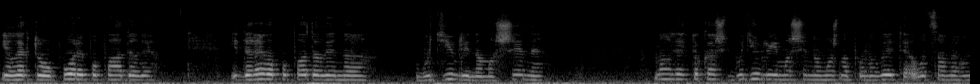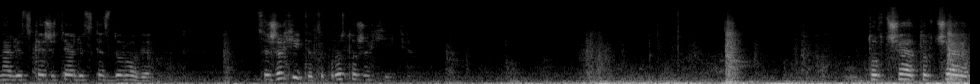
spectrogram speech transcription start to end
І електроопори попадали, і дерева попадали на будівлі, на машини. Ну, але як то кажуть, будівлю і машину можна поновити, а от саме головне людське життя, людське здоров'я. Це жахіття, це просто жахіття. Товче, товче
